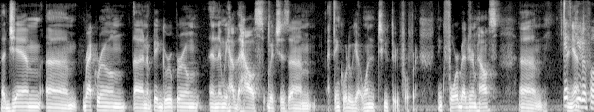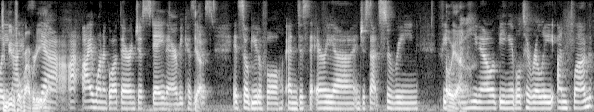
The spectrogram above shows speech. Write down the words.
a gym, um, rec room, uh, and a big group room. And then we have the house, which is um, I think what do we got? One, two, three, four, five. I think four bedroom house. Um, It's yeah, beautiful. It's a beautiful guys. property. Yeah, Yeah. I, I want to go out there and just stay there because it Yeah. just it's so beautiful and just the area and just that serene feeling. Oh, yeah. You know, of being able to really unplug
